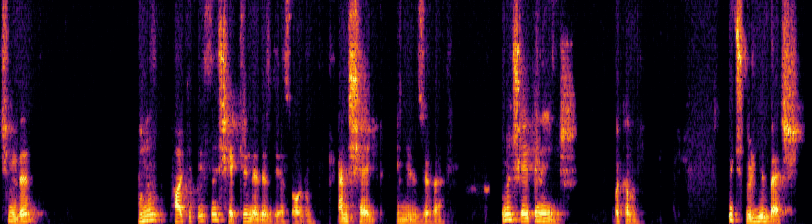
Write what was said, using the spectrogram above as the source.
Şimdi bunun fark ettiysen şekli nedir diye sordum. Yani shape İngilizce'de. Bunun shape'i neymiş? Bakalım. 3,5.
